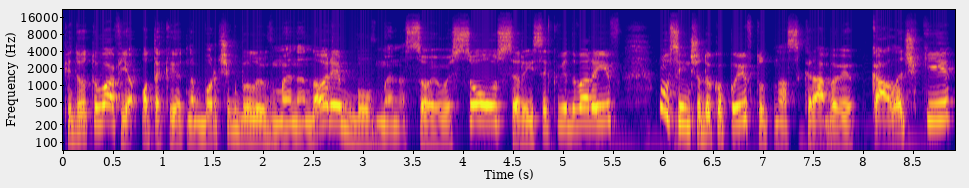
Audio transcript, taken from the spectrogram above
Підготував я отакий от наборчик. Були в мене норі, був в мене соєвий соус, рисик відварив. Ну, все інше докупив. Тут у нас крабові калочки.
